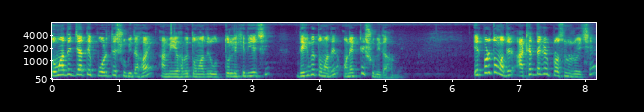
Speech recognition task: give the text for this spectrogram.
তোমাদের যাতে পড়তে সুবিধা হয়, আমি এভাবে তোমাদের উত্তর লিখে দিয়েছি। দেখবে তোমাদের অনেকটাই সুবিধা হবে। এরপর তোমাদের আঠের দাগের প্রশ্ন রয়েছে,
